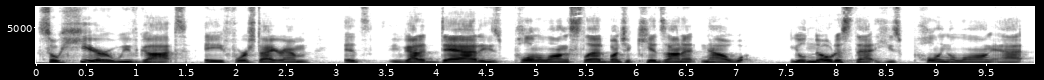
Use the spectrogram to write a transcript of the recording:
So here we've got a force diagram. It's you've got a dad, he's pulling along a sled, bunch of kids on it. Now you'll notice that he's pulling along at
